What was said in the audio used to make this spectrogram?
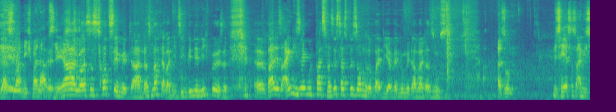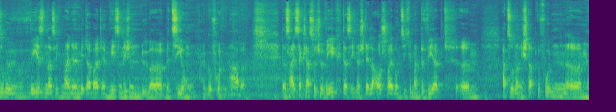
Das war nicht meine Absicht. Ja, du hast es trotzdem getan. Das macht aber nichts. Ich bin dir nicht böse. Äh, weil es eigentlich sehr gut passt. Was ist das Besondere bei dir, wenn du Mitarbeiter suchst? Also bisher ist es eigentlich so gewesen, dass ich meine Mitarbeiter im Wesentlichen über Beziehungen gefunden habe. Das heißt, der klassische Weg, dass ich eine Stelle ausschreibe und sich jemand bewirbt, ähm, hat so noch nicht stattgefunden. Ähm,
